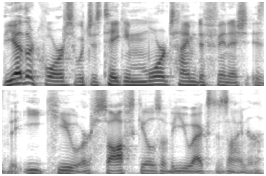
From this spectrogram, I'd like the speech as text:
The other course, which is taking more time to finish, is the EQ or soft skills of a UX designer.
